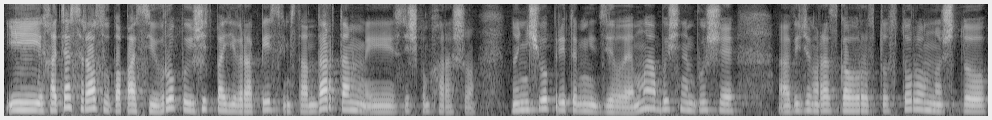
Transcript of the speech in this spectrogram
И хотят сразу попасть в Европу и жить по европейским стандартам, и слишком хорошо. Но ничего при этом не делаем. Мы обычно больше э, ведем разговоры в ту сторону, что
